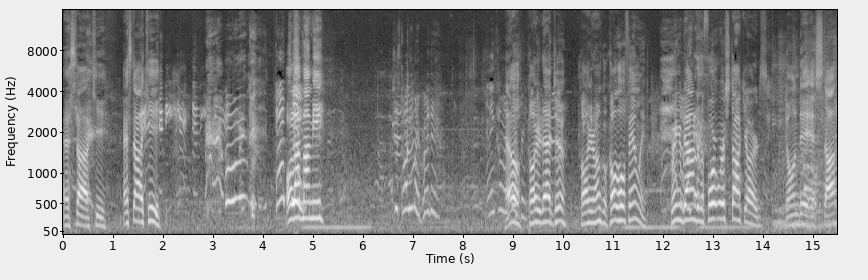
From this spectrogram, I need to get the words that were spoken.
Está aquí. Está aquí. My god. Hola, mommy. Just call calling my brother. And then call my Hell, boyfriend. call your dad too. Call your uncle. Call the whole family. Bring him down to the Fort Worth stockyards. Donde está?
